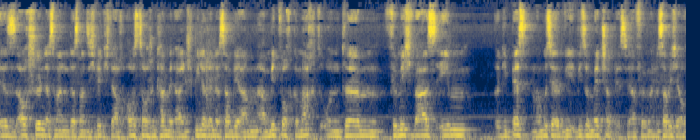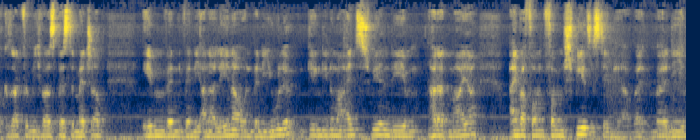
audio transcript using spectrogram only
es ist auch schön, dass man, dass man sich wirklich da auch austauschen kann mit allen Spielerinnen. Das haben wir am, am Mittwoch gemacht. Und ähm, für mich war es eben die beste, man muss ja wie, wie so ein Matchup ist, ja. Für, das habe ich auch gesagt, für mich war das beste Matchup eben, wenn, wenn die Annalena und wenn die Jule gegen die Nummer 1 spielen, die Haddad Maya, einfach vom, vom Spielsystem her, weil, weil die,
